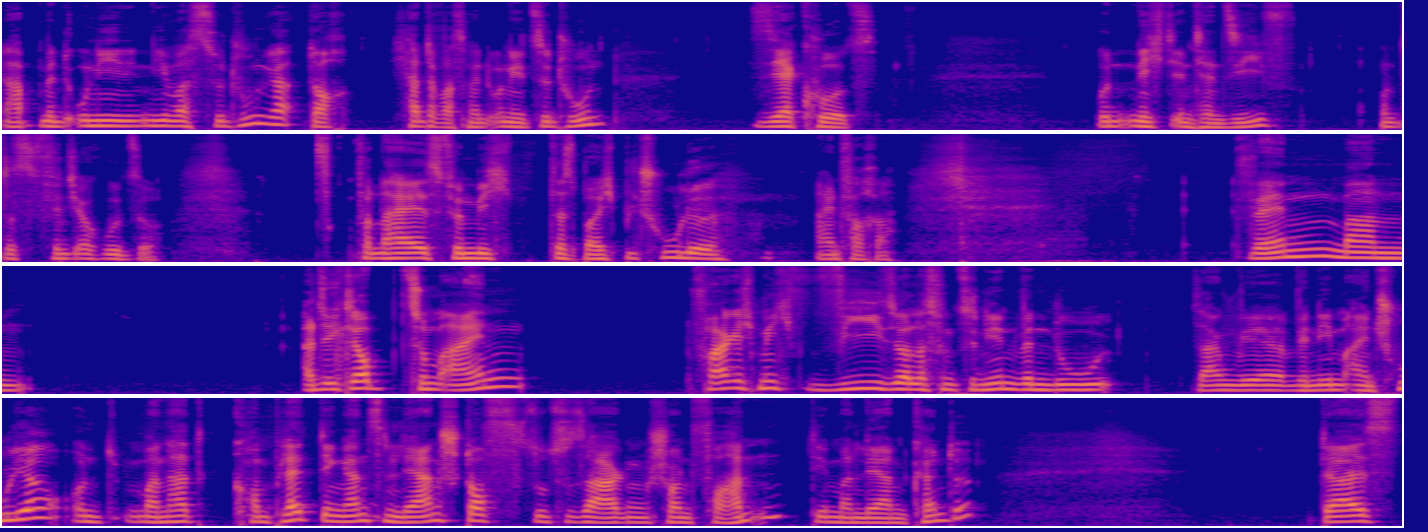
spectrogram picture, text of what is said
habe mit Uni nie was zu tun gehabt. Doch, ich hatte was mit Uni zu tun. Sehr kurz und nicht intensiv. Und das finde ich auch gut so. Von daher ist für mich das Beispiel Schule einfacher. Wenn man, also ich glaube, zum einen frage ich mich, wie soll das funktionieren, wenn du, sagen wir, wir nehmen ein Schuljahr und man hat komplett den ganzen Lernstoff sozusagen schon vorhanden, den man lernen könnte. Da ist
